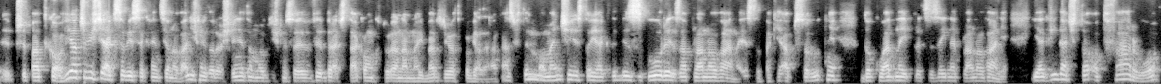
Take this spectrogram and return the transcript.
e, przypadkowi. Oczywiście, jak sobie sekwencjonowaliśmy to rośliny, to mogliśmy sobie wybrać taką, która nam najbardziej odpowiada. Natomiast w tym momencie jest to jak gdyby z góry zaplanowane. Jest to takie absolutnie dokładne i precyzyjne planowanie. Jak widać, to otwarło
